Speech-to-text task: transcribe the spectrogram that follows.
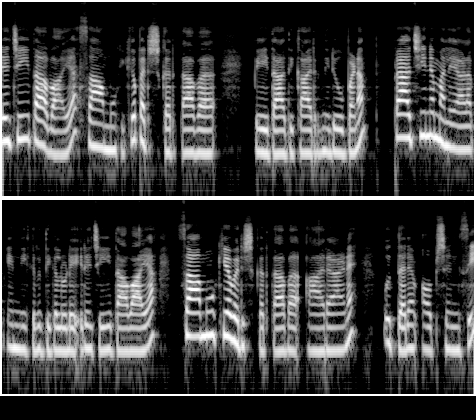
രചയിതാവായ സാമൂഹിക പരിഷ്കർത്താവ്. വേദാധികാര നിരൂപണം, പ്രാചീന മലയാളം എന്നീ കൃതികളുടെ രചയിതാവായ സാമൂഹ്യ പരിഷ്കർത്താവ് ആരാണ്? ഉത്തരം ഓപ്ഷൻ സി.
